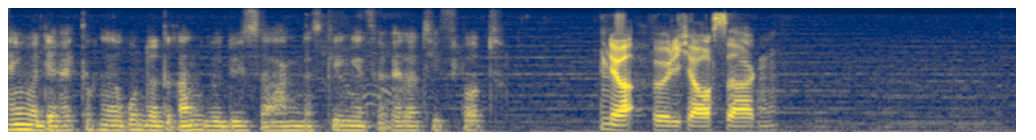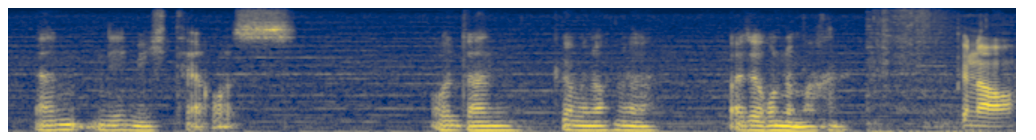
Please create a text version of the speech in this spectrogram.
hängen wir direkt noch eine Runde dran, würde ich sagen. Das ging jetzt relativ flott. Ja, würde ich auch sagen. Dann nehme ich Terros. Und dann können wir noch eine weitere Runde machen. Genau.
